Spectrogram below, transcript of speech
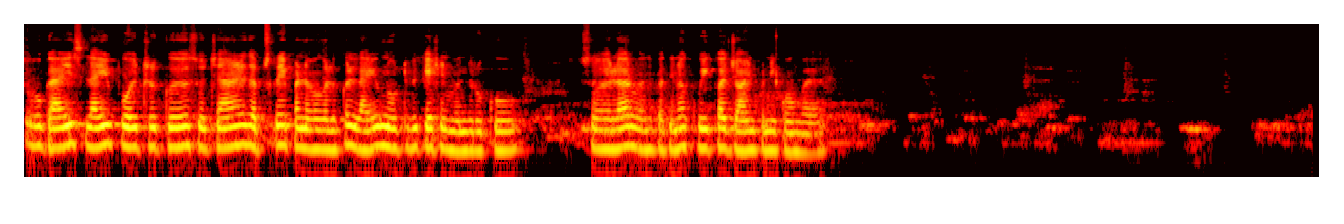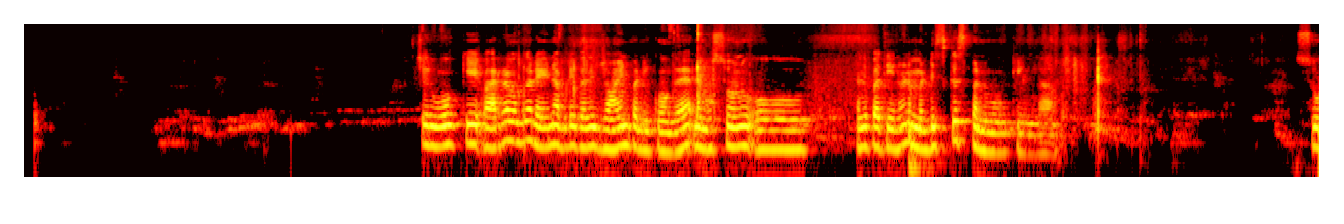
ஸோ கைஸ் லைவ் போயிட்டுருக்கு. ஸோ சேனல் சப்ஸ்கிரைப் பண்ணவங்களுக்கு லைவ் நோட்டிஃபிகேஷன் வந்திருக்கும் ஸோ எல்லோரும் வந்து பார்த்திங்கன்னா குயிக்காக ஜாயின் பண்ணிக்கோங்க. சரி ஓகே வர்றவங்க லைன் அப்படியே வந்து ஜாயின் பண்ணிக்கோங்க. நம்ம சொன்ன ஓ வந்து பார்த்தீங்கன்னா நம்ம டிஸ்கஸ் பண்ணுவோம் ஓகேங்களா ஸோ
